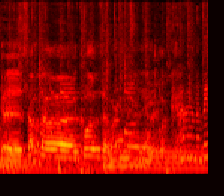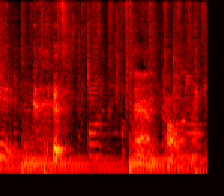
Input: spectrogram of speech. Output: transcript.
Because some of the uh, clothes that were in there, they were kind of big. I'm tall and lanky.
